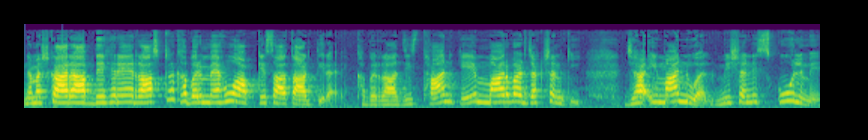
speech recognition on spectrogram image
नमस्कार, आप देख रहे हैं राष्ट्र खबर। मैं हूँ आपके साथ आरती राय। खबर राजस्थान के मारवाड़ जंक्शन की, जहाँ इमानुअल मिशन स्कूल में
